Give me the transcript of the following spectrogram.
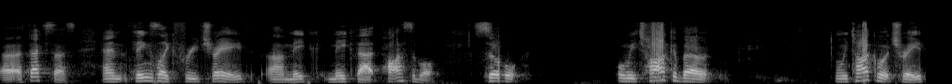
uh, affects us, and things like free trade uh, make make that possible. So when we talk about when we talk about trade,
